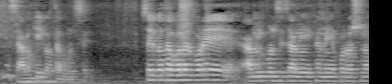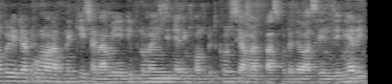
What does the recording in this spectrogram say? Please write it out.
ঠিক আছে, আমাকে এই কথা বলছে। সেই কথা বলার পরে আমি বলছি যে, আমি এখানে পড়াশোনা করি, এটার প্রমাণ আপনি কি চান? আমি ডিপ্লোমা ইঞ্জিনিয়ারিং কমপ্লিট করছি, আমার পাসপোর্টে দেওয়া আছে ইঞ্জিনিয়ারিং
